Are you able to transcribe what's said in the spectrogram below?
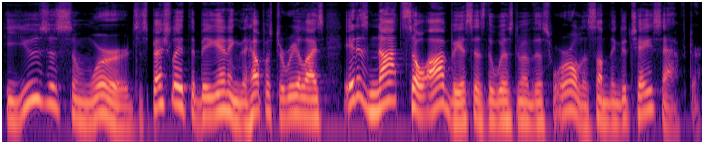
he uses some words, especially at the beginning, that help us to realize it is not so obvious as the wisdom of this world as something to chase after.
